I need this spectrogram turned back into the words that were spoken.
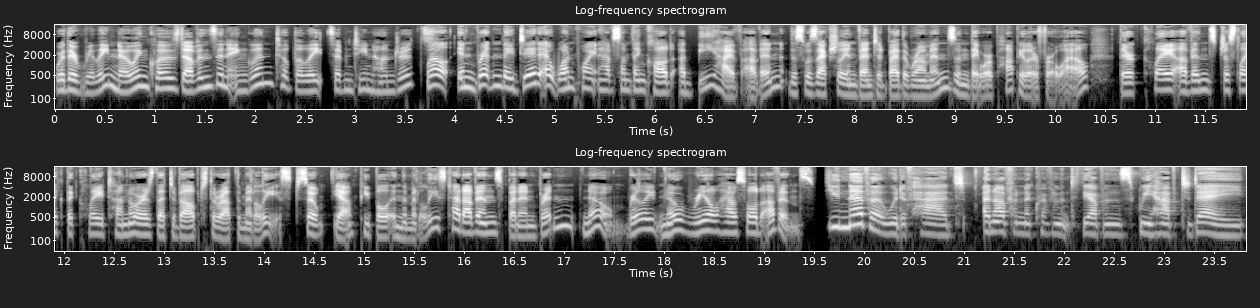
Were there really no enclosed ovens in England till the late 1700s? Well, in Britain, they did at one point have something called a beehive oven. This was actually invented by the Romans, and they were popular for a while. They're clay ovens, just like the clay tannoors that developed throughout the Middle East. So, yeah, people in the Middle East had ovens, but in Britain, no, really no real household ovens. You never would have had an oven equivalent to the ovens we have today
